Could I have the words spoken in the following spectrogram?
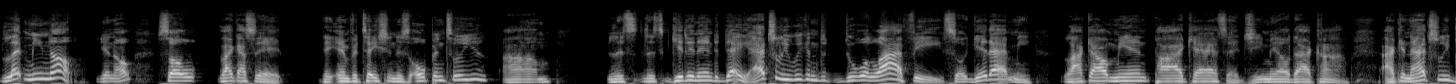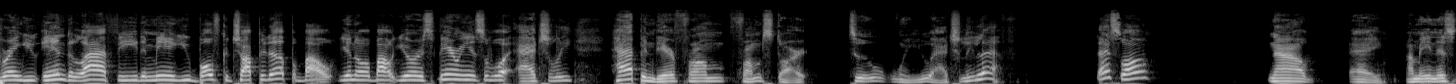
let me know, you know? So like I said, the invitation is open to you. Um, let's let's get it in today. Actually, we can do a live feed. So get at me. Lockout Men Podcast at gmail.com. I can actually bring you in the live feed and me and you both could chop it up about, you know, about your experience of what actually happened there from from start to when you actually left. That's all. Now, hey, I mean, it's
